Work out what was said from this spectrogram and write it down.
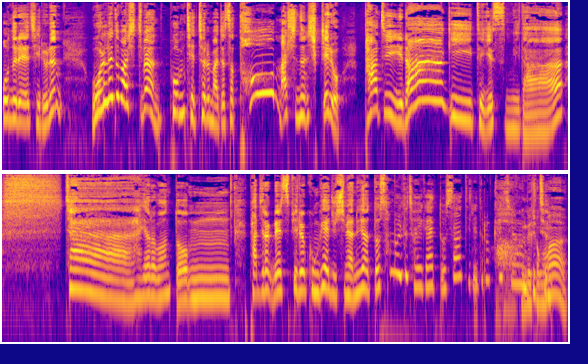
오늘의 재료는 원래도 맛있지만 봄 제철을 맞아서 더 맛있는 식재료 바지락이 되겠습니다. 자, 여러분 또, 음, 바지락 레시피를 공개해 주시면은요, 또 선물도 저희가 또 쏴드리도록 하죠. 아, 근데 그쵸? 정말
